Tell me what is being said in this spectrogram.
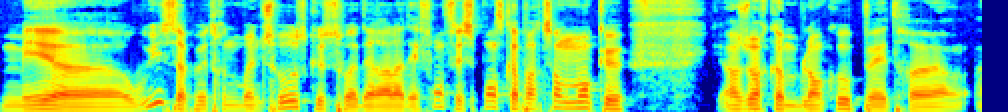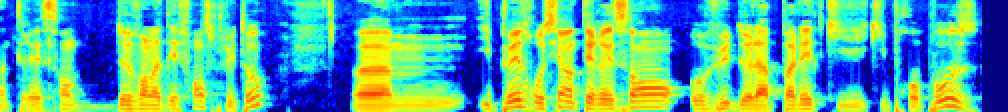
mais euh, oui, ça peut être une bonne chose que ce soit derrière la défense. Et je pense qu'à partir du moment que un joueur comme Blanco peut être intéressant devant la défense plutôt, il peut être aussi intéressant au vu de la palette qu'il propose.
